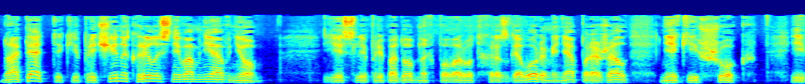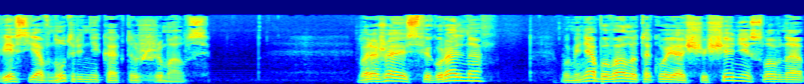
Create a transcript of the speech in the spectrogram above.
Но опять-таки причина крылась не во мне, а в нем. Если при подобных поворотах разговора меня поражал некий шок, и весь я внутренне как-то сжимался. Выражаясь фигурально, у меня бывало такое ощущение, словно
